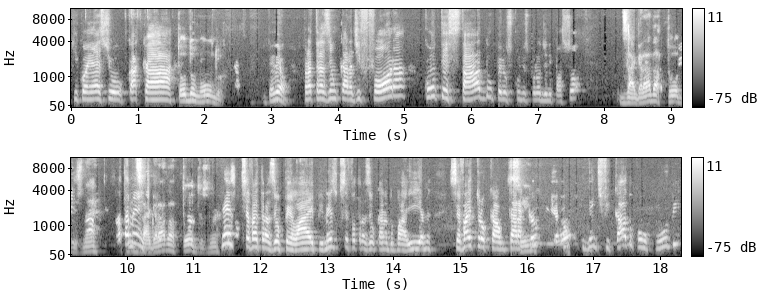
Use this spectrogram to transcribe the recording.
que conhece o Kaká. Todo mundo. Entendeu? Para trazer um cara de fora, contestado pelos clubes por onde ele passou. Desagrada a todos, né? Exatamente. Desagrada a todos, né? Mesmo que você vai trazer o Pelaipe, mesmo que você for trazer o cara do Bahia, você vai trocar um cara Sim. campeão, identificado com o clube,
